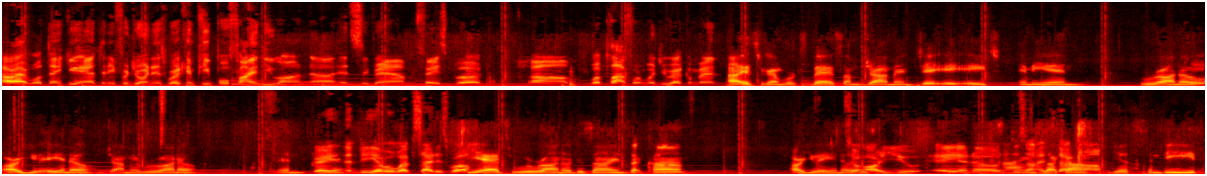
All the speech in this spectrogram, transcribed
All right. Well, thank you, Anthony, for joining us. Where can people find you on uh, Instagram, Facebook? Um, what platform would you recommend? Uh, Instagram works best. I'm Jahmen J A H M E N Ruano Cool. R U A N O Jahmen Ruano. And Great. Yeah, And then, do you have a website as well? yeah it's RuanoDesigns.com. R U A N O So, R U A N O designs.com. Yes, indeed.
